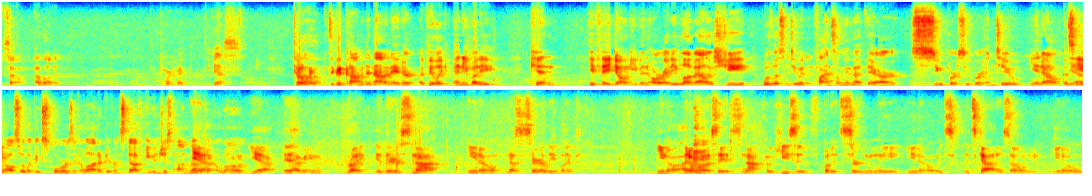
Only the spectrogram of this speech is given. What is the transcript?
So I love it. Perfect. Yes. Totally. Um, it's a good common denominator. I feel like anybody can, if they don't even already love Alex G, would listen to it and find something that they are super, super into, you know? Because yeah. he also like explores like a lot of different stuff, even just on Rocket yeah. alone. Yeah. I mean, right. There's not, you know, necessarily like you know, I don't want to say it's not cohesive, but it's certainly, you know, it's it's got its own, you know,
